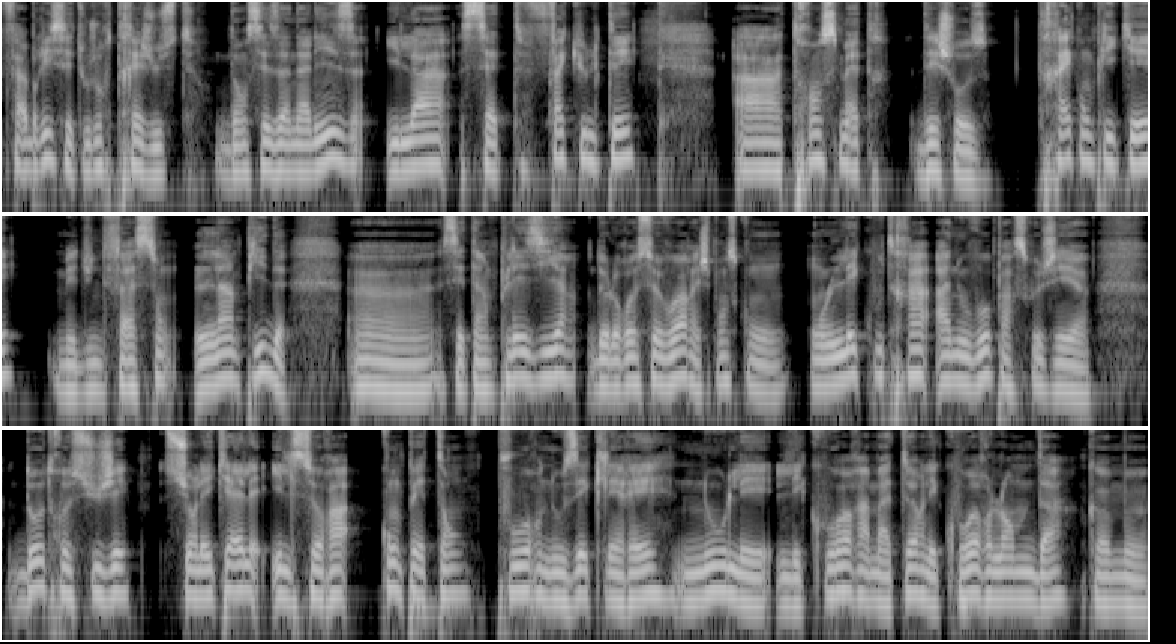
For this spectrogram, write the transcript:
Fabrice est toujours très juste dans ses analyses. Il a cette faculté à transmettre des choses très compliquées mais d'une façon limpide. Euh, c'est un plaisir de le recevoir et je pense qu'on l'écoutera à nouveau parce que j'ai euh, d'autres sujets sur lesquels il sera compétent pour nous éclairer, nous les, coureurs amateurs, les coureurs lambda, comme euh,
